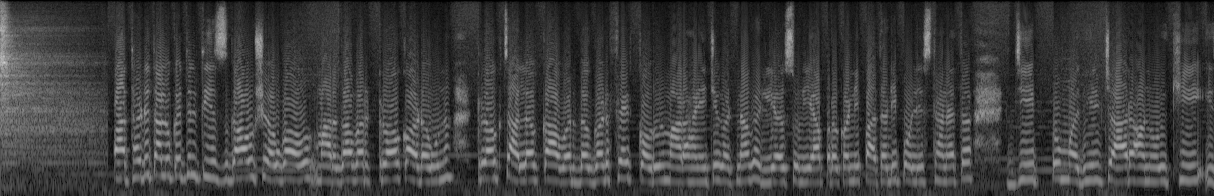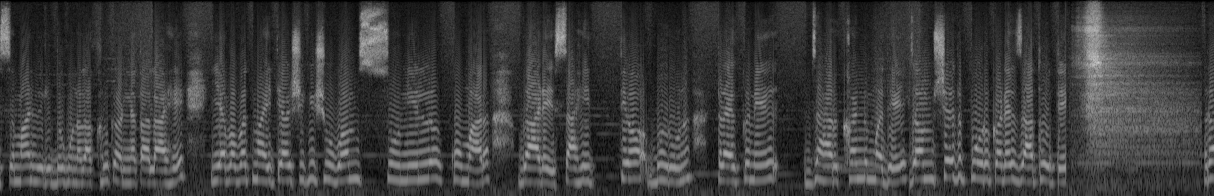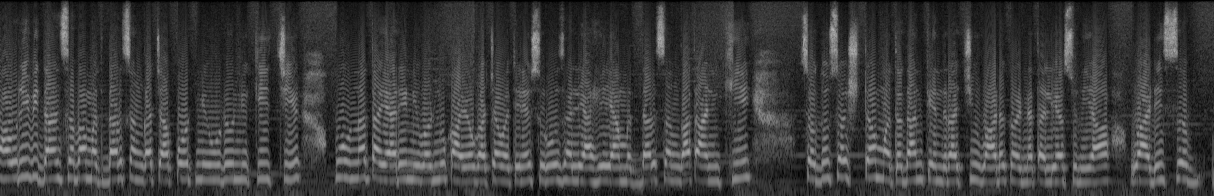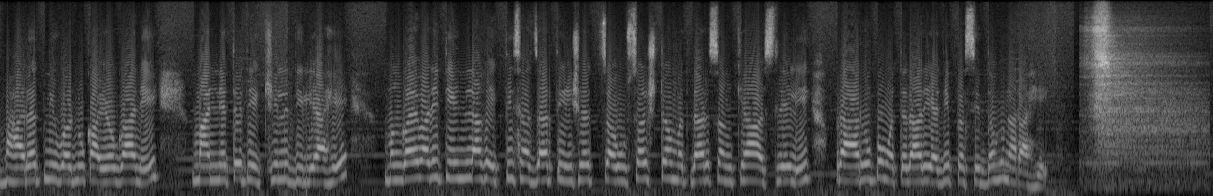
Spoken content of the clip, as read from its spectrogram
पाथर्डी तालुक्यातील तिसगाव शेवगाव मार्गावर ट्रक अडवून ट्रक चालकावर दगडफेक करून मारहाणीची घटना घडली असून या प्रकरणी पाथर्डी पोलीस ठाण्यात जीप मधील चार अनोळखी इसमांविरुद्ध गुन्हा दाखल करण्यात आला आहे. याबाबत माहिती अशी की शुभम सुनील कुमार गाडे साहित्य भरून ट्रकने झारखंडमध्ये जमशेदपूरकडे जात होते. राहुरी विधानसभा मतदारसंघाच्या पोटनिवडणुकीची पूर्ण तयारी निवडणूक आयोगाच्या वतीने सुरू झाली आहे. या मतदारसंघात आणखी सदुसष्ट मतदान केंद्राची वाढ करण्यात आली असून या वाढीस भारत निवडणूक आयोगाने मान्यता देखील दिली आहे. मंगळवारी तीन लाख एकतीस हजार तीनशे चौसष्ट मतदारसंख्या असलेली प्रारूप मतदार यादी प्रसिद्ध होणार आहे.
